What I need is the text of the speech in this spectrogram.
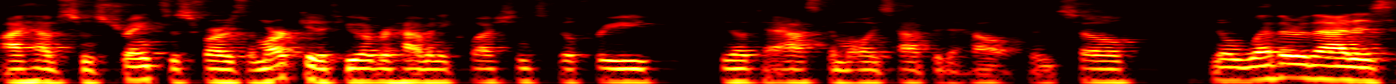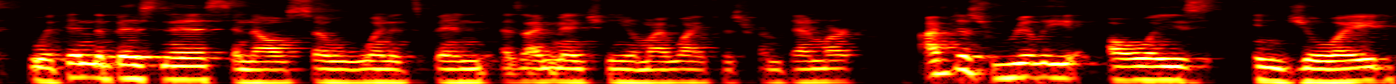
I have some strengths as far as the market. If you ever have any questions, feel free, you know, to ask. I'm always happy to help." And so, you know, whether that is within the business and also when it's been, as I mentioned, you know, my wife is from Denmark. I've just really always enjoyed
